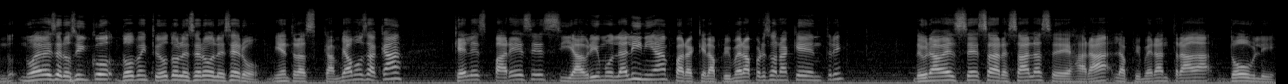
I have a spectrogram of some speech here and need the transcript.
905-222-0000. Mientras cambiamos acá, ¿qué les parece si abrimos la línea para que la primera persona que entre, de una vez César Salas se dejará la primera entrada doble?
